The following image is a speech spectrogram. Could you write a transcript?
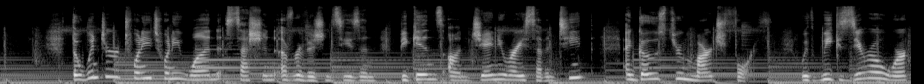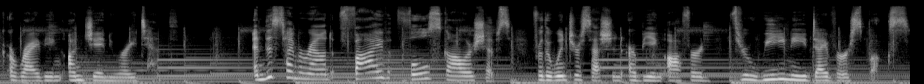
The winter 2021 session of revision season begins on January 17th and goes through March 4th, with week zero work arriving on January 10th. And this time around, five full scholarships for the winter session are being offered through We Need Diverse Books.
